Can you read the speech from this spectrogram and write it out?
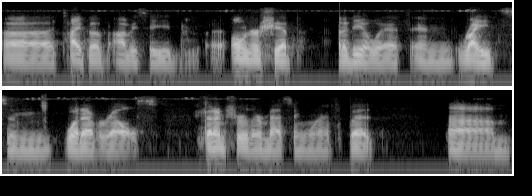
uh, type of obviously uh, ownership to deal with and rights and whatever else that I'm sure they're messing with, but um,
